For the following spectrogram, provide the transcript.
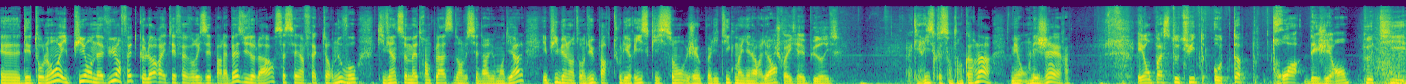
des taux longs. Et puis on a vu en fait que l'or a été favorisé par la baisse du dollar. Ça c'est un facteur nouveau qui vient de se mettre en place dans le scénario mondial. Et puis bien entendu par tous les risques qui sont géopolitiques, Moyen-Orient. Je croyais qu'il n'y avait plus de risque. Les risques sont encore là, mais on les gère. Et on passe tout de suite au top 3 des gérants. Petit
